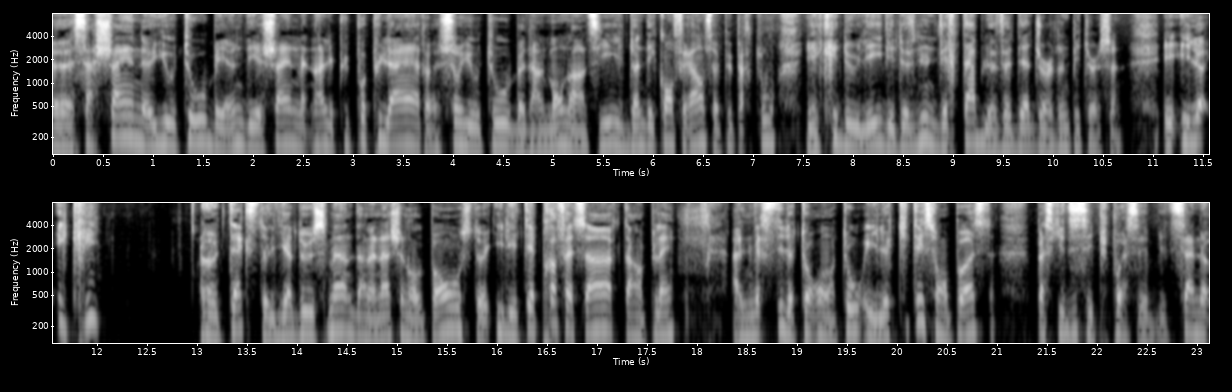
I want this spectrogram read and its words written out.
euh, sa chaîne YouTube est une des chaînes maintenant les plus populaires euh, sur YouTube dans le monde entier. Il donne des conférences un peu partout. Il a écrit deux livres. Il est devenu une véritable vedette, Jordan Peterson. Et il a écrit un texte il y a deux semaines dans le National Post. Il était professeur temps plein à l'Université de Toronto et il a quitté son poste parce qu'il dit c'est plus possible. ça n'a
